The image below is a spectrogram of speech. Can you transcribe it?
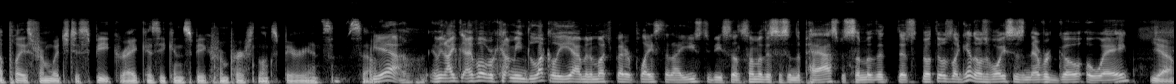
a place from which to speak, right? Because he can speak from personal experience. So yeah, I mean, I, have overcome. I mean, luckily, yeah, I'm in a much better place than I used to be. So some of this is in the past, but some of it, there's, but those again, those voices never go away. Yeah,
